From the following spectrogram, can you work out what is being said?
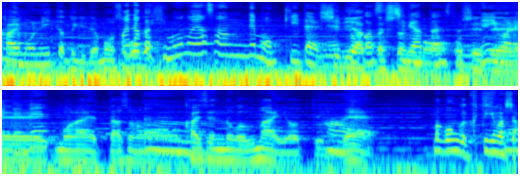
買い物に行った時でも、そこでまあなんか干物屋さんでも聞いたよね。知り合った人にも教ねえてもらえたそのうん。海鮮丼がうまいよっていうので、はいまあ、今回食ってきました。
